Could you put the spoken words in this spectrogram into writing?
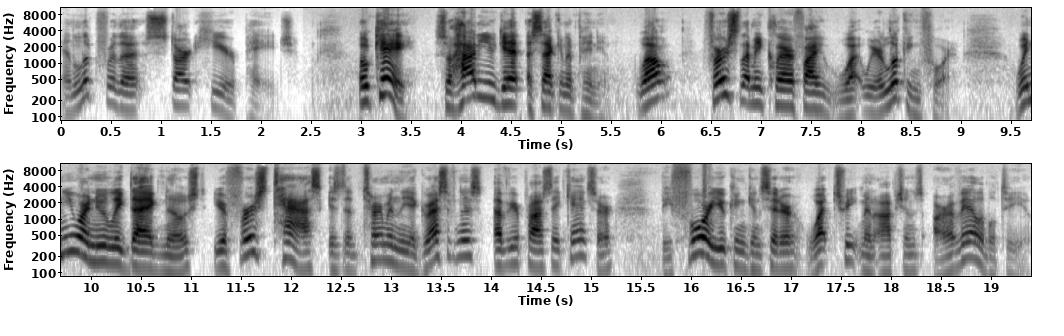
and look for the Start Here page. Okay, so how do you get a second opinion? Well, first let me clarify what we are looking for. When you are newly diagnosed, your first task is to determine the aggressiveness of your prostate cancer before you can consider what treatment options are available to you.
